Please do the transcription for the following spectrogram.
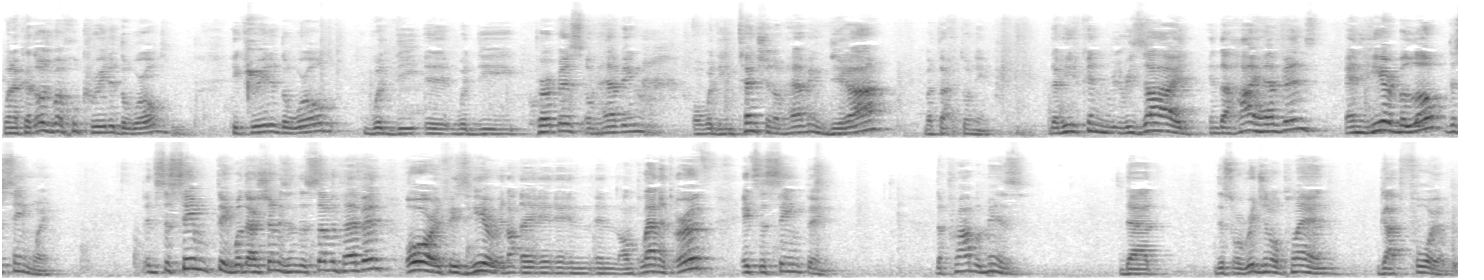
When Hakadosh Baruch Hu created the world, He created the world with the uh, with the purpose of having, or with the intention of having dira batachtonim, that He can reside in the high heavens and here below the same way. It's the same thing whether Hashem is in the seventh heaven or if He's here in, in, in, in on planet Earth. It's the same thing. The problem is that this original plan got foiled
